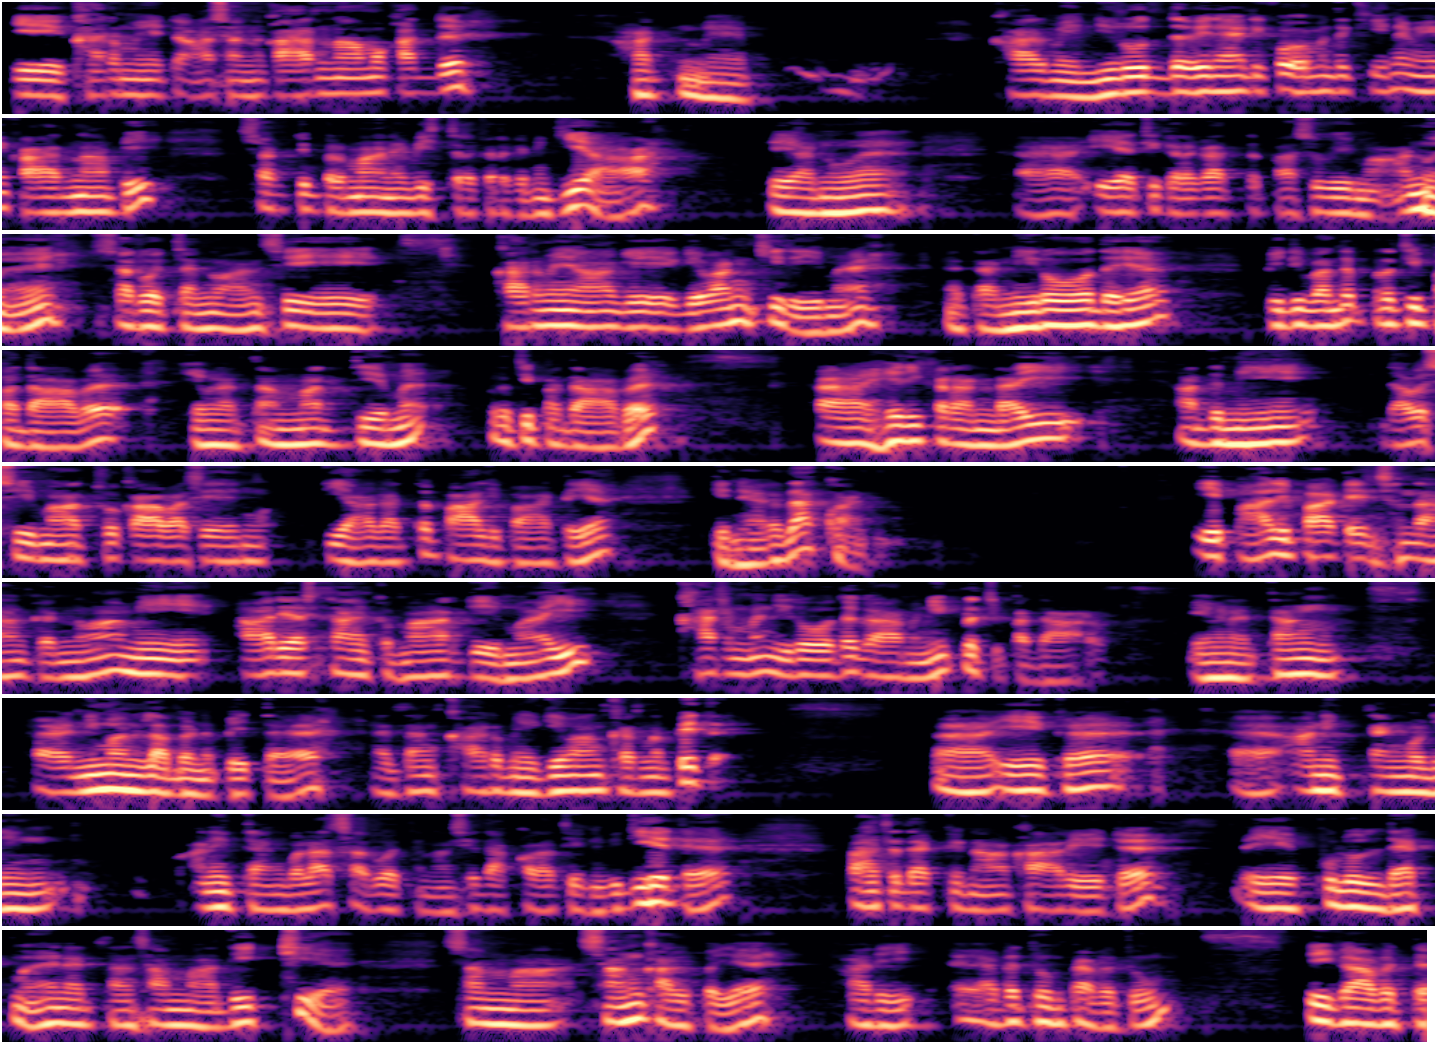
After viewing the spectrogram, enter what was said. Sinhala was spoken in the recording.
ඒ කර්මයට ආසන්න කාරණා මොකද්ද? හත් මේ කර්මේ නිරුද්ධ වෙන හැටි කොහොමද කියන මේ කාරණා අපි ශක්ති ප්‍රමාණය විස්තර කරගෙන ගියා. ඒ අනුව ඒ ඇති කරගත්ත පසුවීම අනුව සරුවචන් වහන්සේ කර්මයාගේ ගෙවන් කිරීම නැත්නම් නිරෝධය පිළිබඳ ප්‍රතිපදාව එහෙම නැත්නම් මධ්‍යම ප්‍රතිපදාව හෙලිකරණ්ඩයි අද මේ දවසේ මාතෘකා වශයෙන් තියාගත්ත pāli පාඨය ගෙනහැර දක්වන්නේ. ඒ pāli පාඨයෙන් සඳහන් කරනවා මේ ආර්ය අෂ්ටාංගික මාර්ගයේමයි කර්ම නිරෝධ ගාමිනී ප්‍රතිපදාව. එහෙම නැත්නම් නිමන් ලබන පෙත නැත්නම් කර්මයේ ගෙවම් කරන පෙත. ඒක අනිත් තැන් වලින් අනිත් තැන් වල සරුවචනංශය දක්වලා තියෙන විදිහට පහත දැක්වෙන ආකාරයට ඒ පුලුල් දැක්ම නැත්නම් සම්මා දිට්ඨිය සම්මා සංකල්පය හරි අවතුම් පැවතුම් ඊගාවට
